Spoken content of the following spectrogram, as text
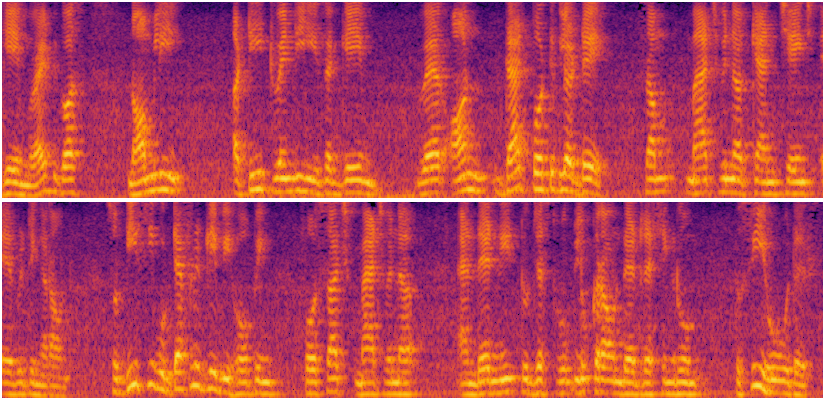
game, right? Because normally a T20 is a game where on that particular day some match winner can change everything around. So DC would definitely be hoping for such match winner and they need to just look around their dressing room to see who it is.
